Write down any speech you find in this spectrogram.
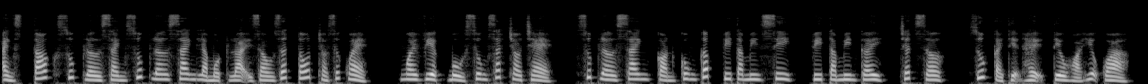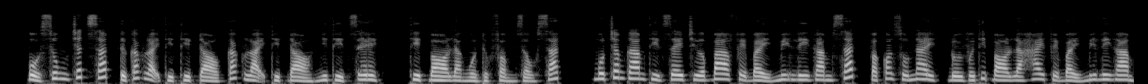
Ảnh stock súp lơ xanh Súp lơ xanh là một loại rau rất tốt cho sức khỏe. Ngoài việc bổ sung sắt cho trẻ, súp lơ xanh còn cung cấp vitamin C, vitamin K, chất xơ, giúp cải thiện hệ tiêu hóa hiệu quả. Bổ sung chất sắt từ các loại thịt thịt đỏ Các loại thịt đỏ như thịt dê, thịt bò là nguồn thực phẩm giàu sắt. 100 g thịt dê chứa 3,7 mg sắt và con số này đối với thịt bò là 2,7 mg.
